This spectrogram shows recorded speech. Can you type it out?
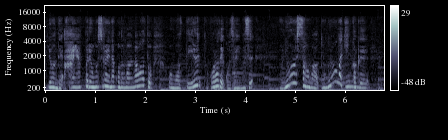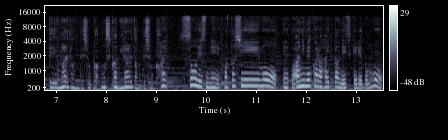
読んでああやっぱり面白いなこの漫画はと思っているところでございます。鬼おろしさんはどのようなきっかけで読まれたのでしょうか？もしくは見られたのでしょうか、はい、そうですね。私もえっ、とアニメから入ったんですけれども、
